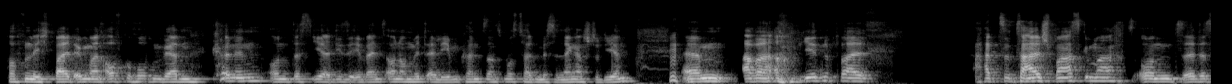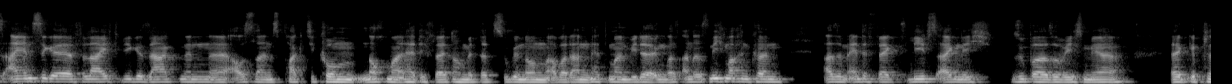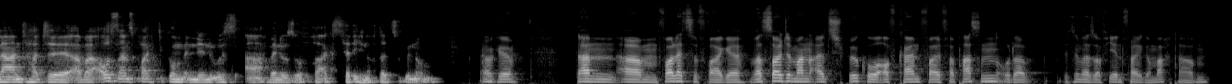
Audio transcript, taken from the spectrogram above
hoffentlich bald irgendwann aufgehoben werden können und dass ihr diese Events auch noch miterleben könnt, sonst musst du halt ein bisschen länger studieren. ähm, aber auf jeden Fall hat total Spaß gemacht und äh, das Einzige vielleicht, wie gesagt, ein äh, Auslandspraktikum nochmal hätte ich vielleicht noch mit dazu genommen, aber dann hätte man wieder irgendwas anderes nicht machen können. Also im Endeffekt lief es eigentlich super, so wie ich es mir äh, geplant hatte. Aber Auslandspraktikum in den USA, wenn du so fragst, hätte ich noch dazu genommen. Okay. Dann ähm, vorletzte Frage. Was sollte man als Spöko auf keinen Fall verpassen oder beziehungsweise auf jeden Fall gemacht haben?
